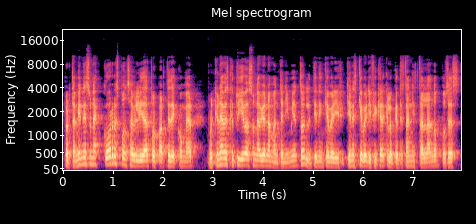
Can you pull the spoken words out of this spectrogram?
Pero también es una corresponsabilidad por parte de Comer, porque una vez que tú llevas un avión a mantenimiento, le tienen que tienes que verificar que lo que te están instalando, pues es,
